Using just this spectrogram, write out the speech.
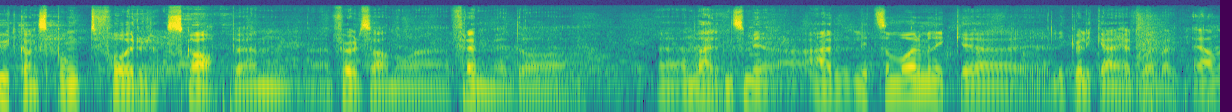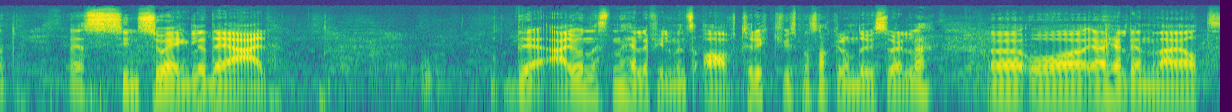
utgangspunkt for å skape en, følelse av noe fremmed og eh, en verden som er litt som vår, men ikke, likevel ikke er helt vår verden. Ja, nettopp. Jeg syns jo egentlig det er Det er jo nesten hele filmens avtrykk, hvis man snakker om det visuelle. Uh, og jeg er helt enig med deg at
